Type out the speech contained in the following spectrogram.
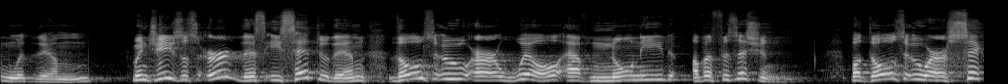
with them. When Jesus heard this, he said to them, Those who are well have no need of a physician, but those who are sick,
